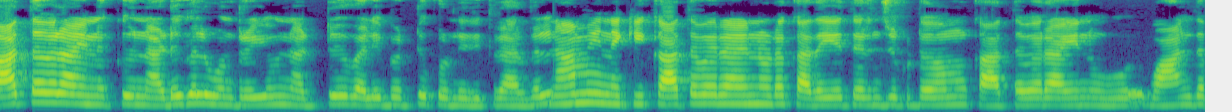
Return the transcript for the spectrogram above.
காத்தவராயனுக்கு நடுகள் ஒன்றையும் நட்டு வழிபட்டு கொண்டிருக்கிறார்கள். நாம இன்னைக்கு காத்தவராயனோட கதையை தெரிஞ்சுக்கிட்டோம். காத்தவராயன் வாழ்ந்த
